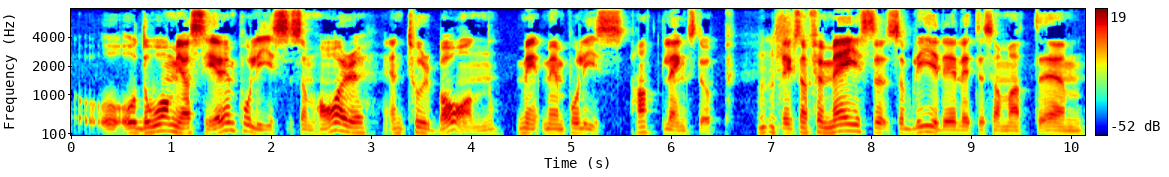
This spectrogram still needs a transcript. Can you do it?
och, och då om jag ser en polis som har en turban med, med en polishatt längst upp, mm. liksom för mig så, så blir det lite som att... Um,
